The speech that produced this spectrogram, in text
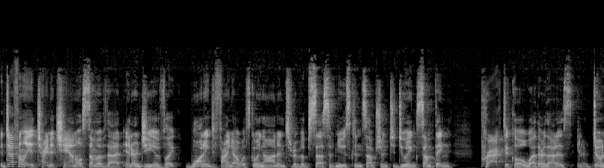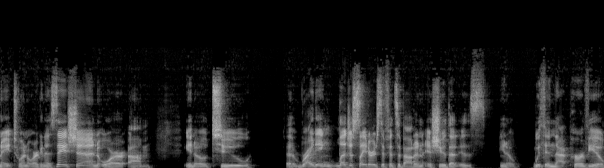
And definitely trying to channel some of that energy of like wanting to find out what's going on and sort of obsessive news consumption to doing something practical, whether that is, you know, donate to an organization or, um, you know, to uh, writing legislators if it's about an issue that is, you know, within that purview.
